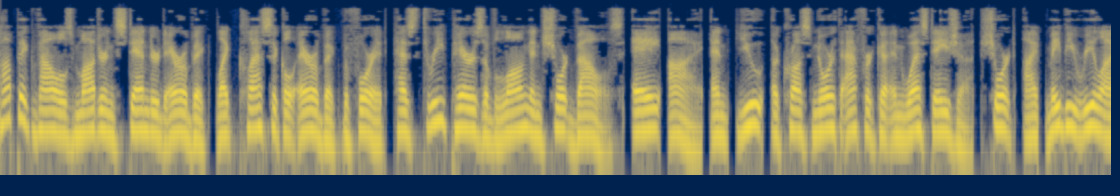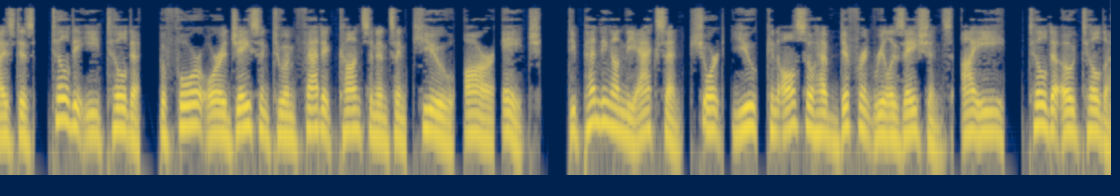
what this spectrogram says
Topic vowels Modern Standard Arabic, like Classical Arabic before it, has three pairs of long and short vowels, a, i, and, u. Across North Africa and West Asia, short, i, may be realized as, tilde e tilde, before or adjacent to emphatic consonants and q, r, h. Depending on the accent, short, u, can also have different realizations, i.e., tilde o tilde.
